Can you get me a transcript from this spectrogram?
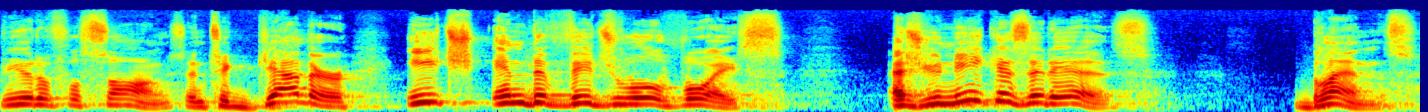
beautiful songs. And together, each individual voice, as unique as it is, blends.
